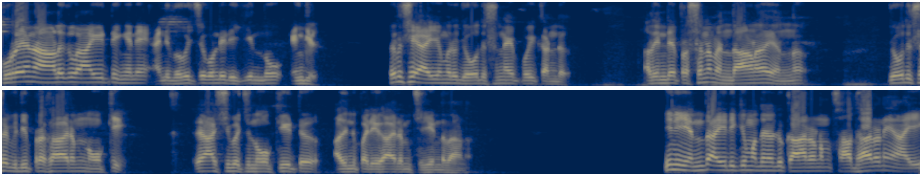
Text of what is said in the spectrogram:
കുറേ നാളുകളായിട്ട് ഇങ്ങനെ അനുഭവിച്ചു കൊണ്ടിരിക്കുന്നു എങ്കിൽ തീർച്ചയായും ഒരു ജ്യോതിഷനെ പോയി കണ്ട് അതിന്റെ പ്രശ്നം എന്താണ് എന്ന് ജ്യോതിഷ വിധിപ്രകാരം നോക്കി രാശി വെച്ച് നോക്കിയിട്ട് അതിന് പരിഹാരം ചെയ്യേണ്ടതാണ്. ഇനി എന്തായിരിക്കും അതിനൊരു കാരണം? സാധാരണയായി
